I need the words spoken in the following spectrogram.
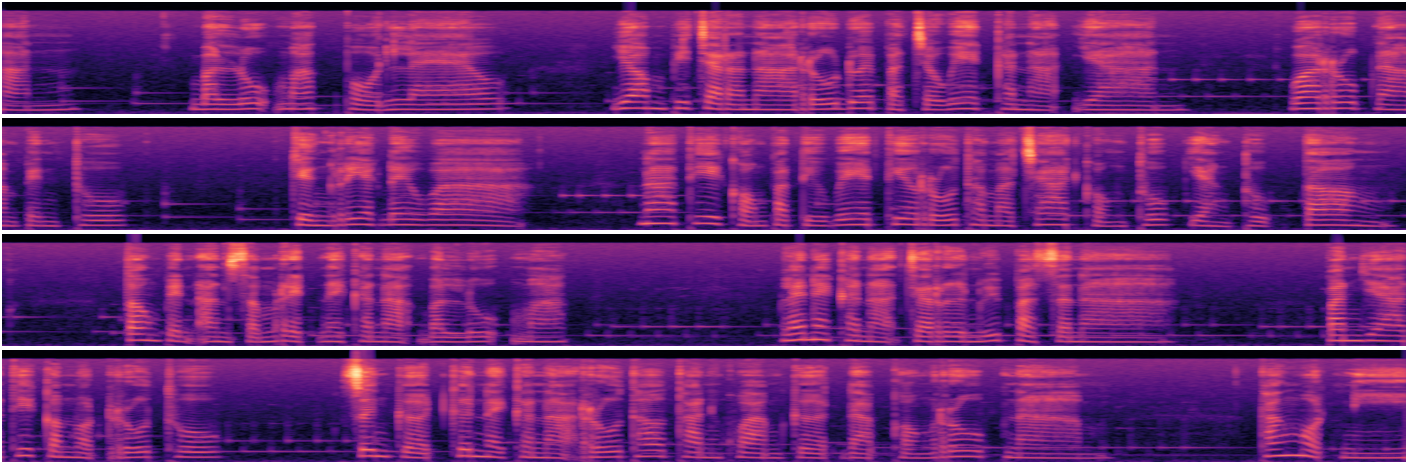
หันต์บรรลุมรรคผลแล้ว ย่อมพิจารณารู้ด้วยปัจเจเวกขณะยาน ว่ารูปนามเป็นทุกข์ จึงเรียกได้ว่า หน้าที่ของปฏิเวทที่รู้ธรรมชาติของทุกข์อย่างถูกต้อง ต้องเป็นอันสำเร็จในขณะบรรลุมรรคและในขณะเจริญวิปัสสนา ปัญญาที่กำหนดรู้ทุกข์ ซึ่งเกิดขึ้นในขณะรู้เท่าทันความเกิดดับของรูปนาม ทั้งหมดนี้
